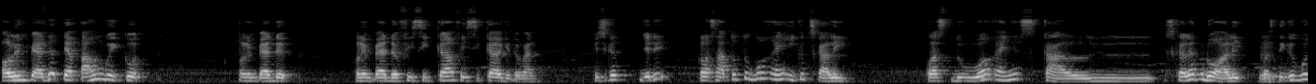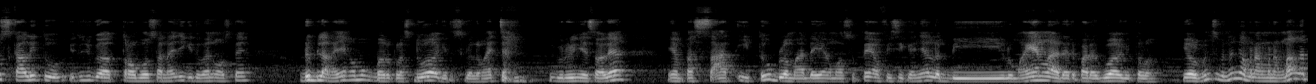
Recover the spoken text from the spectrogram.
Olimpiade tiap tahun gue ikut. Olimpiade. Olimpiade fisika fisika gitu kan. Fisika jadi kelas 1 tuh gue kayaknya ikut sekali. Kelas 2 kayaknya sekali sekali apa dua kali. Kelas 3 gue sekali tuh. Itu juga terobosan aja gitu kan maksudnya. Udah bilang aja kamu baru kelas 2 gitu segala macam gurunya. Soalnya yang pas saat itu belum ada yang maksudnya yang fisikanya lebih lumayan lah daripada gue gitu loh ya walaupun sebenarnya nggak menang-menang banget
